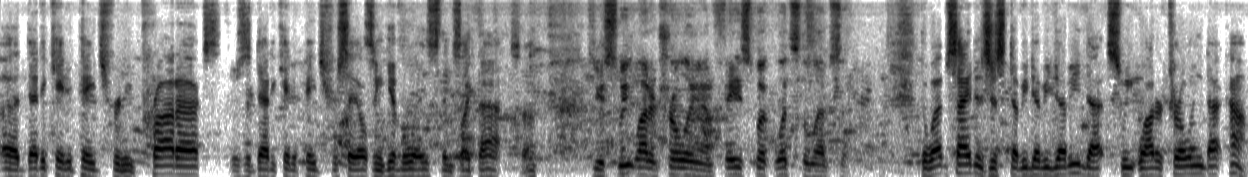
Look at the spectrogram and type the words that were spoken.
a, dedicated page for new products. There's a dedicated page for sales and giveaways, things like that. So, your Sweetwater Trolling on Facebook. What's the website? The website is just www.sweetwatertrolling.com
